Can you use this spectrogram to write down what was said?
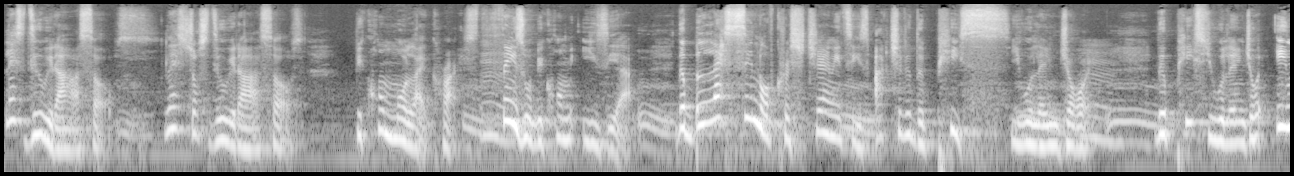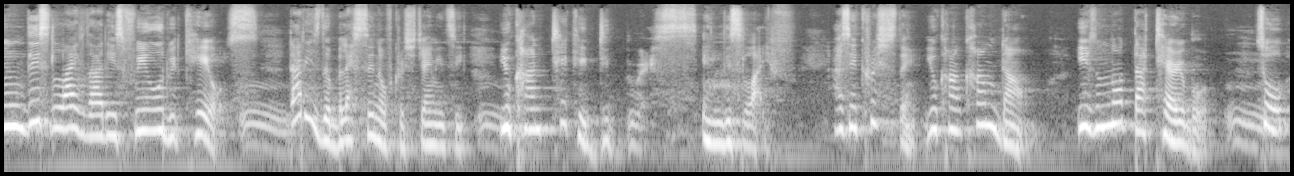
let's deal with ourselves. Let's just deal with ourselves become more like Christ. Mm. Things will become easier. Mm. The blessing of Christianity mm. is actually the peace you will enjoy. Mm. The peace you will enjoy in this life that is filled with chaos. Mm. That is the blessing of Christianity. Mm. You can take a deep breath in this life. As a Christian, you can calm down. It's not that terrible. So,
